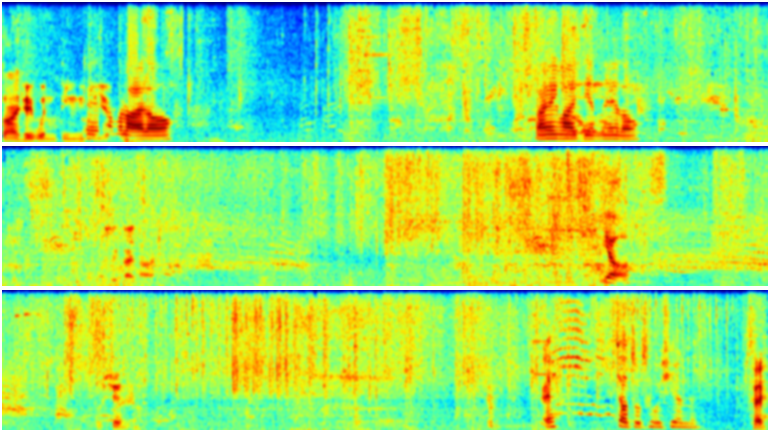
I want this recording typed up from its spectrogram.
上来可以稳定一点。他们来了。欢迎来点内了。我去开台。有，哎，教主出现了。对，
